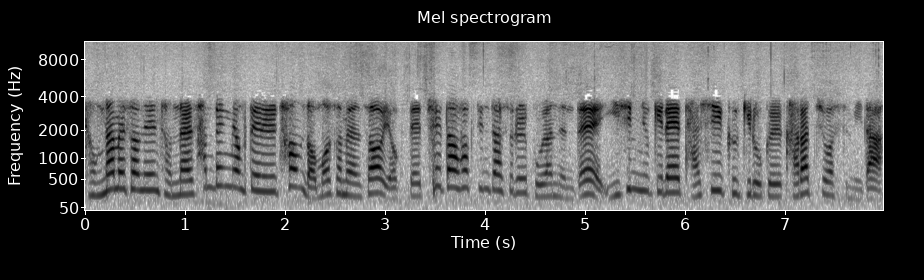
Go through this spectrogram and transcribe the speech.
경남에서는 전날 300명대를 처음 넘어서면서 역대 최다 확진자 수를 보였는데 26일에 다시 그 기록을 갈아치웠습니다.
